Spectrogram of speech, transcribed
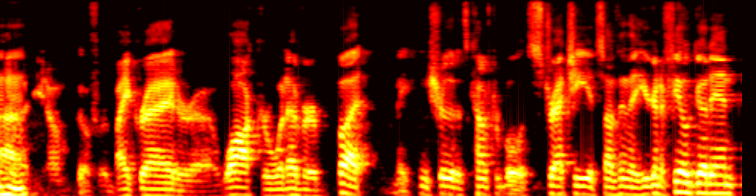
uh, Mhm. you know go for a bike ride or a walk or whatever. But making sure that it's comfortable, it's stretchy, it's something that you're going to feel good in,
